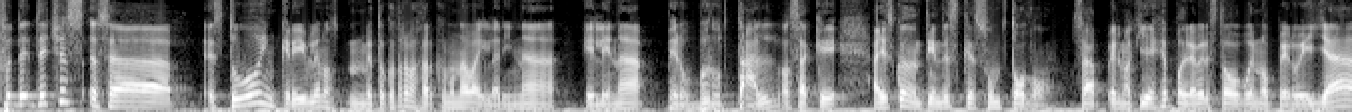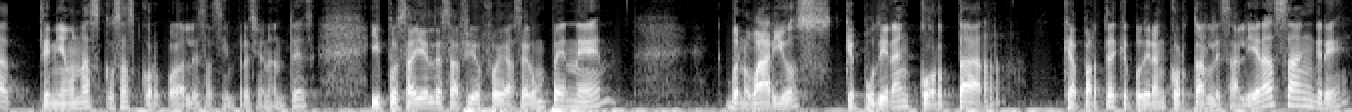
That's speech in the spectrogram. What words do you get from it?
Fue- de, de hecho, es, o sea, estuvo increíble. Nos- me tocó trabajar con una bailarina, Elena, pero brutal. O sea, que ahí es cuando entiendes que es un todo. O sea, el maquillaje podría haber estado bueno, pero ella tenía unas cosas corporales así impresionantes. Y pues ahí el desafío fue hacer un pene, bueno, varios, que pudieran cortar, que aparte de que pudieran cortar, le saliera sangre.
